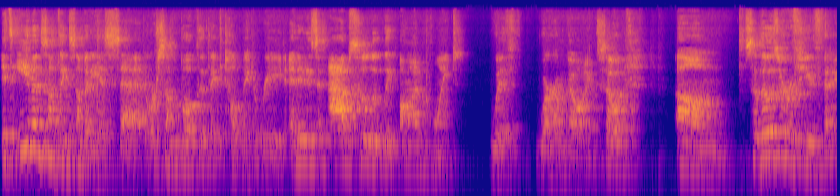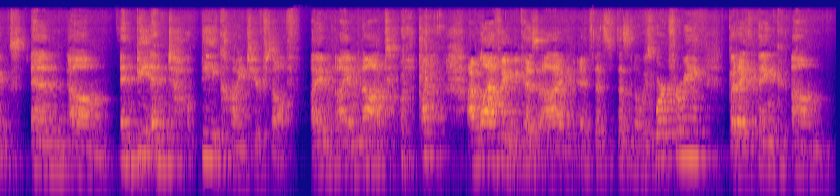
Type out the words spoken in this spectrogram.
it's even something somebody has said or some book that they've told me to read, and it is absolutely on point with where I'm going. So um, so those are a few things, and um, and be and t- be kind to yourself. I am I am not. I'm laughing because I that doesn't always work for me, but I think um,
